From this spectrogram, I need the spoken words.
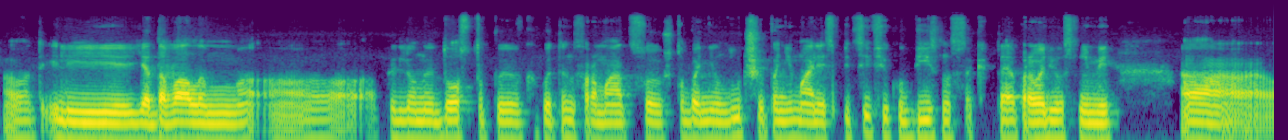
Вот. Или я давал им а, определенные доступы в какую-то информацию, чтобы они лучше понимали специфику бизнеса, когда я проводил с ними а,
